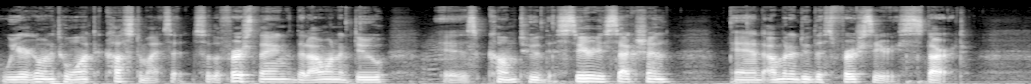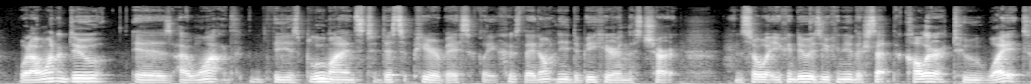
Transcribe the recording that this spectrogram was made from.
we are going to want to customize it. So the first thing that I want to do is come to the series section and I'm going to do this first series, start. What I want to do is I want these blue lines to disappear basically because they don't need to be here in this chart. And so what you can do is you can either set the color to white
